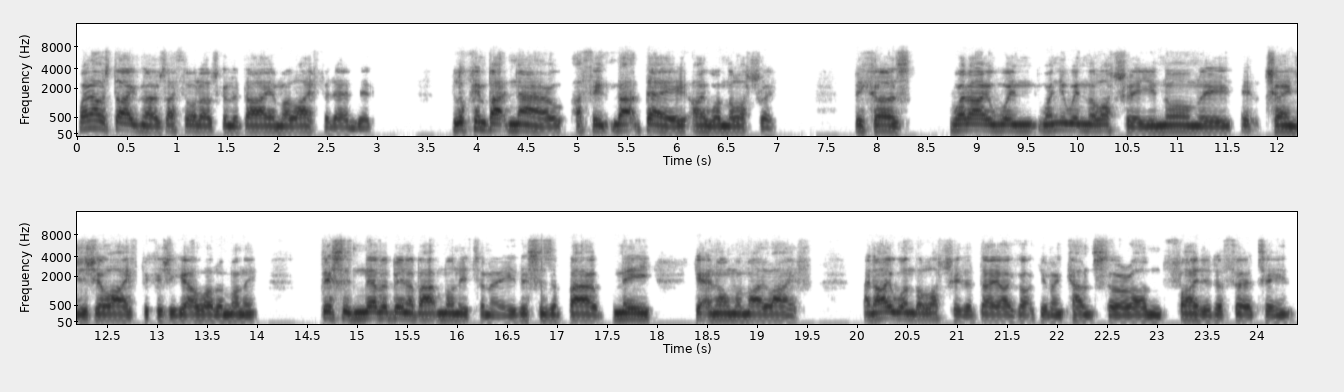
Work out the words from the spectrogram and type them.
When I was diagnosed, I thought I was going to die and my life had ended. Looking back now, I think that day I won the lottery because when I win, when you win the lottery, you normally it changes your life because you get a lot of money. This has never been about money to me. This is about me getting on with my life. And I won the lottery the day I got given cancer on Friday the 13th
